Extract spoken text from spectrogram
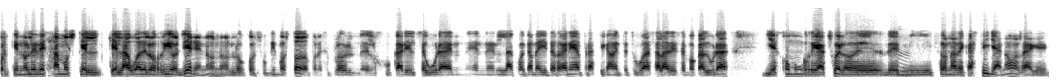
porque no le dejamos que el, que el agua de los ríos llegue, ¿no? No lo consumimos todo. Por ejemplo, el, Júcar y el Segura en, en, la cuenca mediterránea prácticamente tú vas a la desembocadura y es como un riachuelo de, mm. mi zona de Castilla, ¿no? O sea, que,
